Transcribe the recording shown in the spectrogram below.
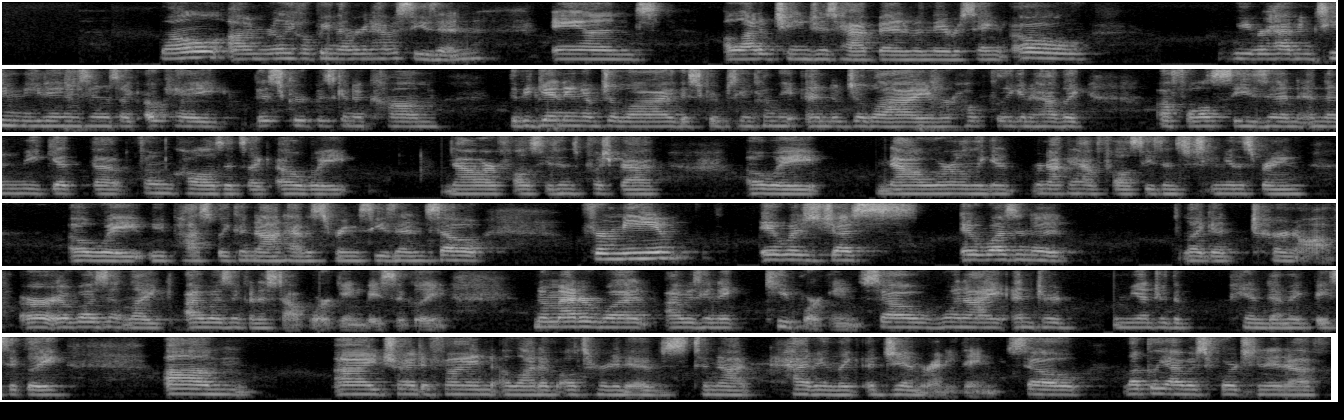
Well, I'm really hoping that we're gonna have a season and a lot of changes happened when they were saying, oh, we were having team meetings and it was like, okay, this group is going to come the beginning of July, this group is going to come the end of July, and we're hopefully going to have like a fall season. And then we get the phone calls. It's like, oh, wait, now our fall season's pushed back. Oh, wait, now we're only to, we're not to have fall season. It's just to be in the spring. Oh, wait, we possibly could not have a spring season. So for me, it was just, it wasn't a, like a turn off or it wasn't like I wasn't to stop working basically. No matter what, I was to keep working. So when I entered when we entered the pandemic basically um I tried to find a lot of alternatives to not having like a gym or anything. So luckily I was fortunate enough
